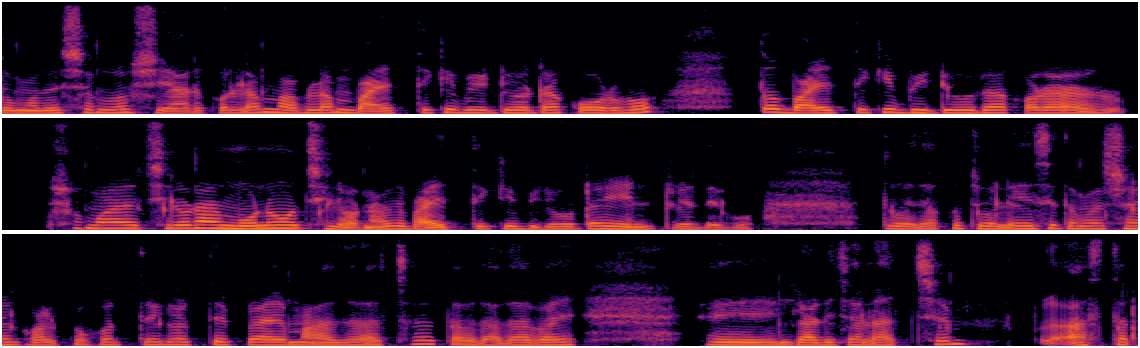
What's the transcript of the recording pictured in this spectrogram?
তোমাদের সঙ্গেও শেয়ার করলাম। ভাবলাম বাড়ির থেকে ভিডিওটা করব। তো বাড়ির থেকে ভিডিওটা করার সময় ছিল না আর মনেও ছিল না যে বাড়ির থেকে ভিডিওটা এন্ট্রি দেবো। তো দেখো চলে এসে তোমার সঙ্গে গল্প করতে করতে প্রায় মাছ ধরাচ্ছে তবে দাদাভাই গাড়ি চালাচ্ছে। রাস্তার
